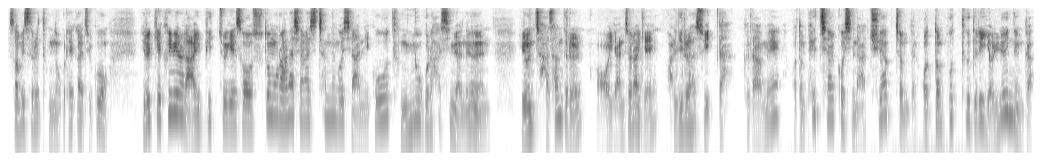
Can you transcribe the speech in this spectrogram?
서비스를 등록을 해 가지고 이렇게 Criminal IP 쪽에서 수동으로 하나씩 하나씩 찾는 것이 아니고 등록을 하시면은 이런 자산들을 어, 안전하게 관리 를 할 수 있다. 그 다음에 어떤 패치할 것이나 취약점들 어떤 포트들이 열려 있는가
